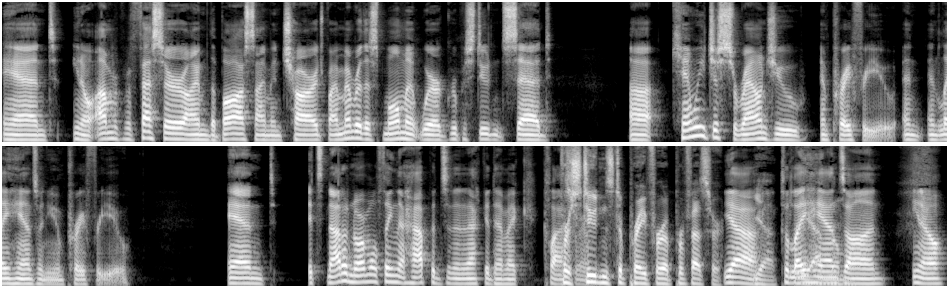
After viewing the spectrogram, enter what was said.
And, you know, I'm a professor, I'm the boss, I'm in charge. But I remember this moment where a group of students said, uh, Can we just surround you and pray for you and, and lay hands on you and pray for you? And it's not a normal thing that happens in an academic classroom. For students to pray for a professor. Yeah. Yeah, To lay pretty hands abnormal. on, you know.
